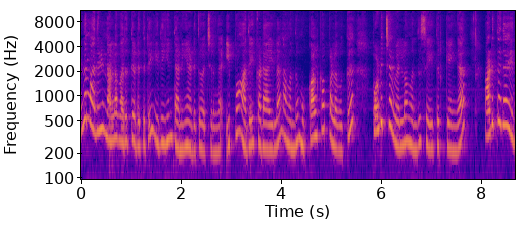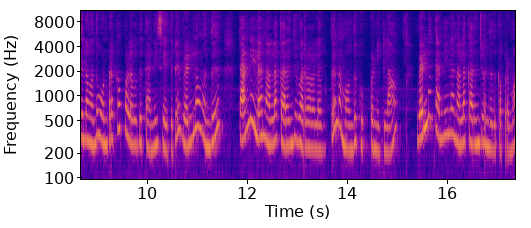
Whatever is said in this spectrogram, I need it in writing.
இந்த மாதிரி நல்லா வறுத்து எடுத்துகிட்டு இதையும் தனியாக எடுத்து வச்சுருங்க. இப்போ அதே கடாயில் நான் வந்து முக்கால் கப் அளவுக்கு பொடிச்ச வெல்லம் வந்து சேர்த்துருக்கேங்க. அடுத்ததாக இதில் வந்து ஒன்றரை கப் அளவுக்கு தண்ணி சேர்த்துட்டு வெல்லம் வந்து தண்ணியில் நல்லா கரைஞ்சி வர்ற அளவுக்கு நம்ம வந்து குக் பண்ணிக்கலாம். வெல்லம் தண்ணியில் நல்லா கரைஞ்சி வந்ததுக்கப்புறமா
